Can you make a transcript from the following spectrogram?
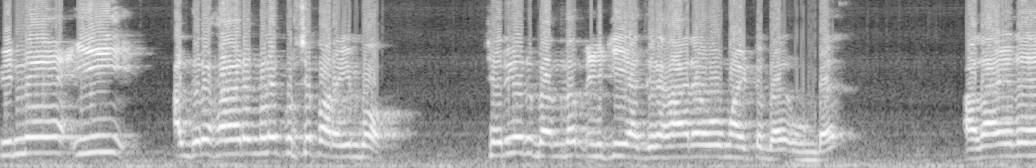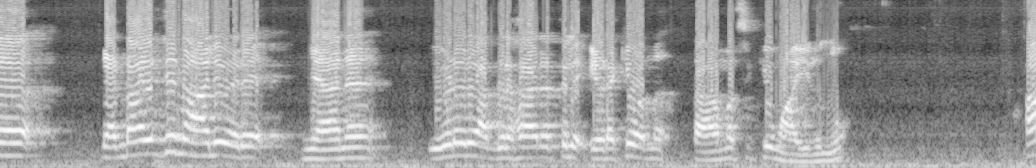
പിന്നെ ഈ അഗ്രഹാരങ്ങളെ കുറിച്ച് പറയുമ്പോൾ ചെറിയൊരു ബന്ധം എനിക്ക് ഈ അഗ്രഹാരവുമായിട്ട് ഉണ്ട്. അതായത് രണ്ടായിരത്തി നാല് വരെ ഞാൻ ഇവിടെ ഒരു അഗ്രഹാരത്തിൽ ഇടയ്ക്ക് വന്ന് താമസിക്കുമായിരുന്നു. ആ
